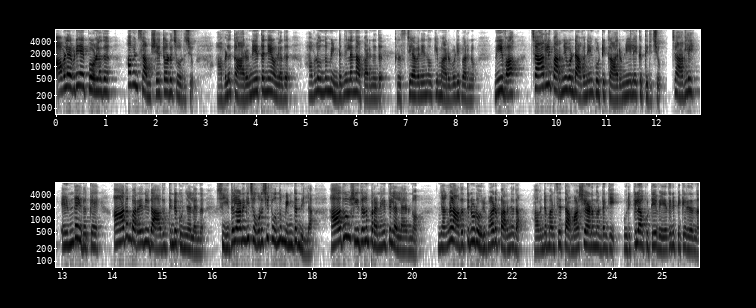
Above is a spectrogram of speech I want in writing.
അവൾ എവിടെയാ ഇപ്പോൾ ഉള്ളത്? അവൻ സംശയത്തോടെ ചോദിച്ചു. അവൾ കാരുണ്യെ തന്നെയാ ഉള്ളത്. അവളൊന്നും മിണ്ടുന്നില്ലെന്നാ പറഞ്ഞത്. ക്രിസ്റ്റി അവനെ നോക്കി മറുപടി പറഞ്ഞു. നീ വാ. ചാർലി പറഞ്ഞുകൊണ്ട് അവനെയും കൂട്ടി കാരുണ്യയിലേക്ക് തിരിച്ചു. ചാർലി എന്താ ഇതൊക്കെ? ആദം പറയുന്നു ഇത് ആദത്തിന്റെ കുഞ്ഞല്ലെന്ന്. ശീതളാണെങ്കിൽ ചോദിച്ചിട്ടൊന്നും മിണ്ടുന്നില്ല. ആദവും ശീതളും പ്രണയത്തിലല്ലായിരുന്നോ? ഞങ്ങൾ ആദത്തിനോട് ഒരുപാട് പറഞ്ഞതാ. അവന്റെ മനസ്സിൽ തമാശയാണെന്നുണ്ടെങ്കിൽ ഒരിക്കലും ആ കുട്ടിയെ വേദനിപ്പിക്കരുതെന്ന്.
